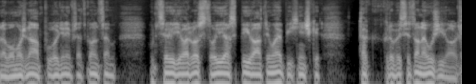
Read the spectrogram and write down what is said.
nebo možná půl hodiny před koncem, už celé divadlo stojí a zpívá ty moje písničky, tak kdo by si to neužíval, že?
